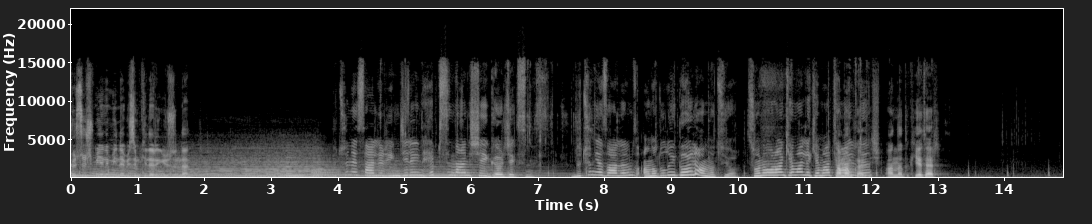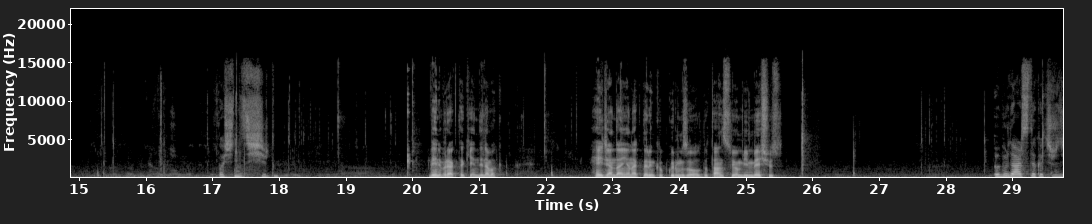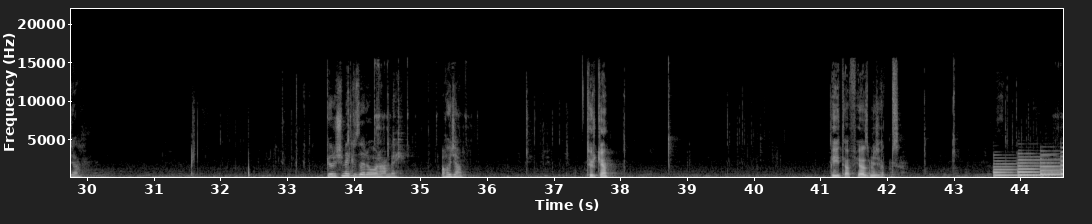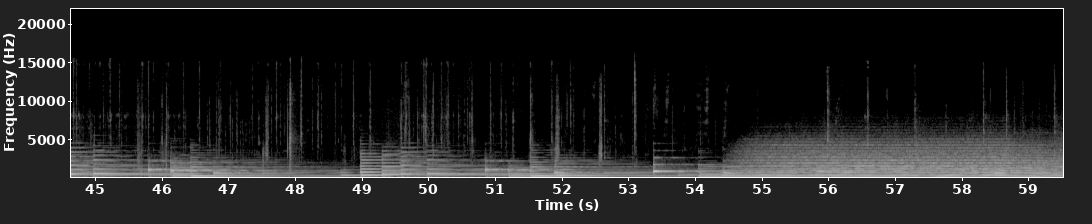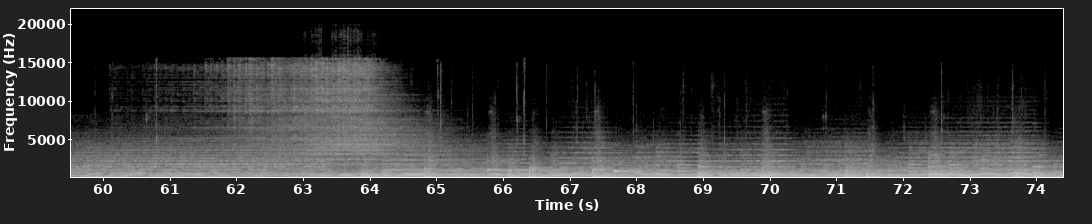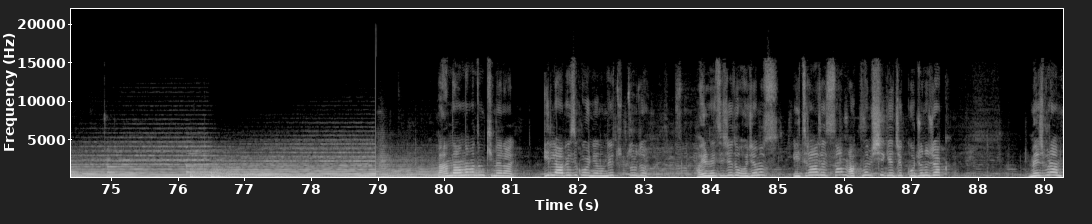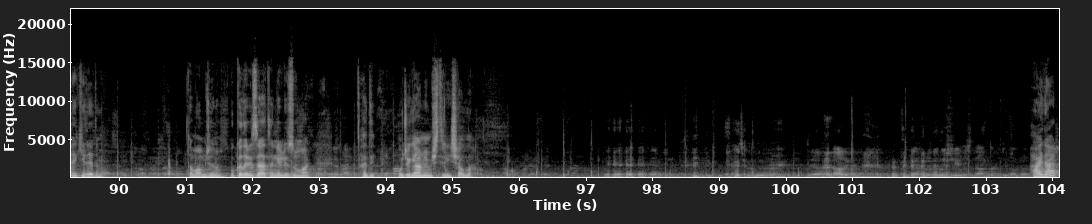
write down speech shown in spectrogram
Küsüşmeyelim yine bizimkilerin yüzünden. Bütün eserleri inceleyin hepsinde aynı şeyi göreceksiniz. Bütün yazarlarımız Anadolu'yu böyle anlatıyor. Sonra Orhan Kemal'le Kemal Tamam Tahir de- kardeşim, anladık. Yeter. başınızı şişirdim. Beni bırak da kendine bak. Heyecandan yanakların kıpkırmızı oldu. Tansiyon 1500. Öbür dersi de kaçıracağım. Görüşmek üzere Orhan Bey. Hocam. Türkan. Bir ithaf yazmayacak mısın? Ben de anlamadım ki Meral. İlla bezik oynayalım diye tutturdu. Hayır neticede hocamız itiraz etsem aklına bir şey gelecek, gocunacak. Mecburen peki dedim. Tamam canım. Bu kadar zaten ne lüzum var? Hadi. Hoca gelmemiştir inşallah. Haydar.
